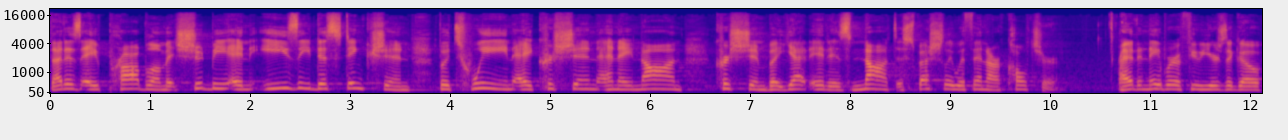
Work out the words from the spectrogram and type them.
That is a problem. It should be an easy distinction between a Christian and a non Christian, but yet it is not, especially within our culture. I had a neighbor a few years ago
